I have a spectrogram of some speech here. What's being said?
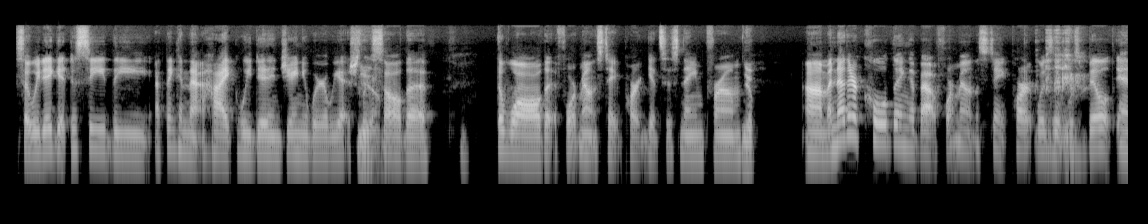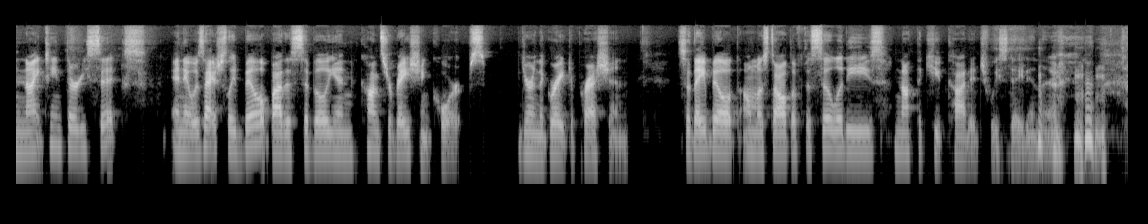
So we did get to see the I think in that hike we did in January, we actually Yeah. saw the the wall that Fort Mountain State Park gets its name from. Yep. Um, another cool thing about Fort Mountain State Park was it was built in 1936, and it was actually built by the Civilian Conservation Corps during the Great Depression. So they built almost all the facilities, not the cute cottage we stayed in though.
